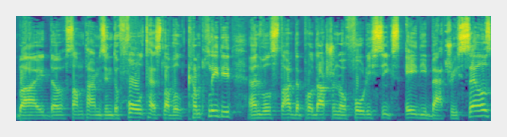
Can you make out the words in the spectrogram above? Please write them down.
by the sometimes in the fall tesla will complete it and will start the production of 4680 battery cells.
